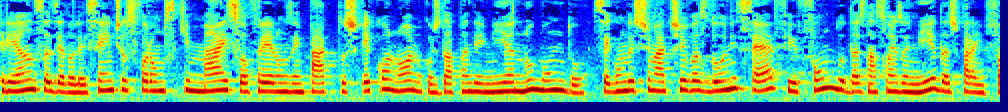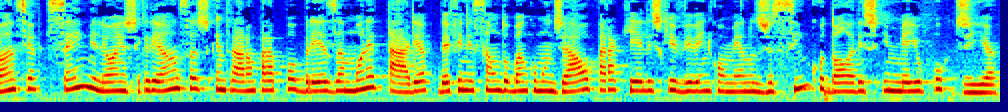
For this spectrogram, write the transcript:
Crianças e adolescentes foram os que mais sofreram os impactos econômicos da pandemia no mundo. Segundo estimativas do Unicef, Fundo das Nações Unidas para a Infância, 100 milhões de crianças entraram para a pobreza monetária, definição do Banco Mundial para aqueles que vivem com menos de 5 dólares e meio por dia.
